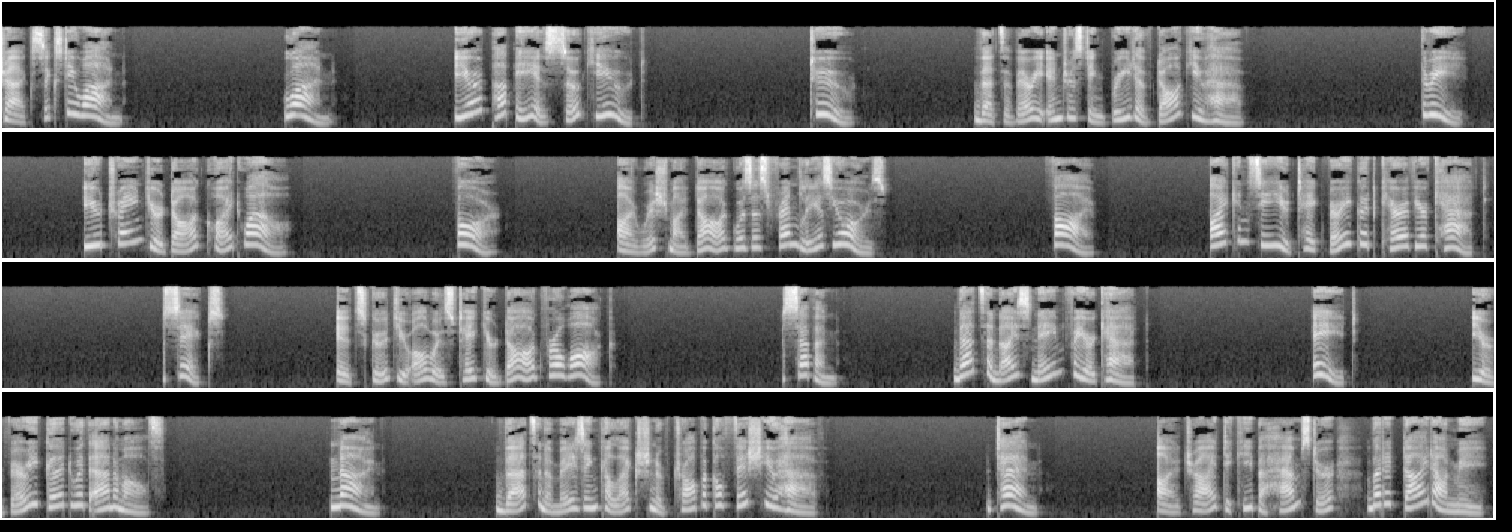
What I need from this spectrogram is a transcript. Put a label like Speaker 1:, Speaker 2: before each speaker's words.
Speaker 1: Track 61. 1. Your puppy is so cute. 2. That's a very interesting breed of dog you have. 3. You trained your dog quite well. 4. I wish my dog was as friendly as yours. 5. I can see you take very good care of your cat. 6. It's good you always take your dog for a walk. 7. That's a nice name for your cat. 8. You're very good with animals. 9. That's an amazing collection of tropical fish you have. 10. I tried to keep a hamster, but it died on me.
